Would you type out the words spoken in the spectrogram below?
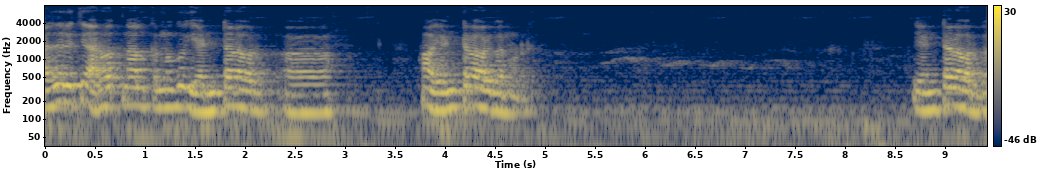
ಅದೇ ರೀತಿ ಅರವತ್ನಾಲ್ಕು ಅನ್ನೋದು ಎಂಟರ ವರ್ಗ ಹಾಂ, ಎಂಟರ ವರ್ಗ ನೋಡ್ರಿ. ಎಂಟರ ವರ್ಗ,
